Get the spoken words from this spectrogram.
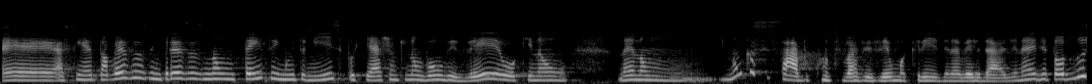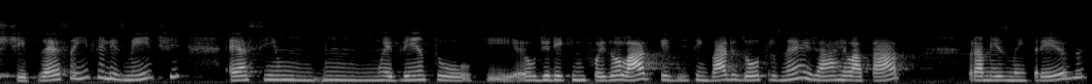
é, assim, é, talvez as empresas não pensem muito nisso porque acham que não vão viver ou que não, né, não, nunca se sabe quanto vai viver uma crise, na verdade, né, de todos os tipos. Essa, infelizmente, é assim um, um evento que eu diria que não foi isolado, porque existem vários outros, né, já relatados para a mesma empresa,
